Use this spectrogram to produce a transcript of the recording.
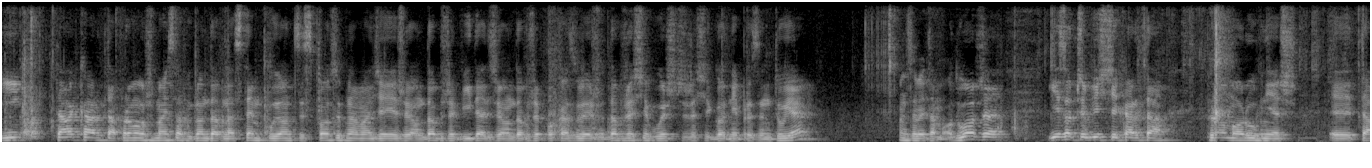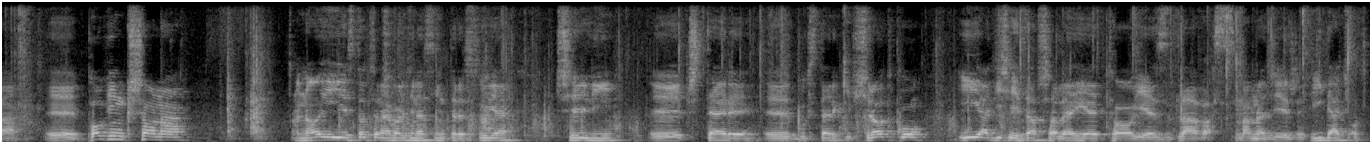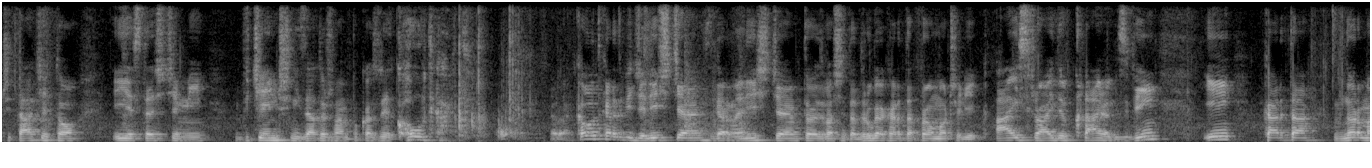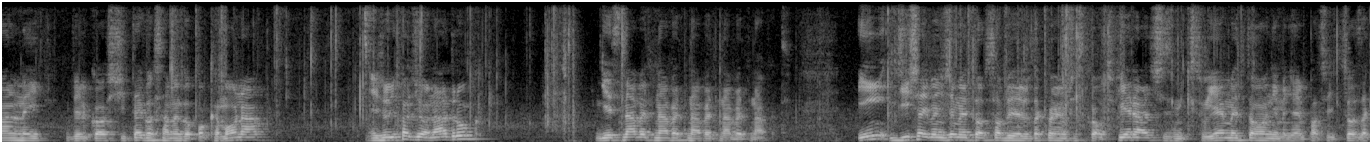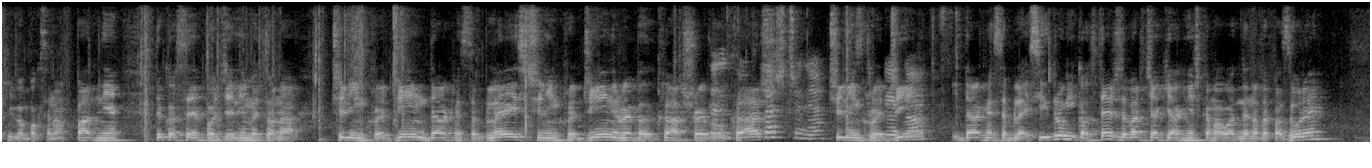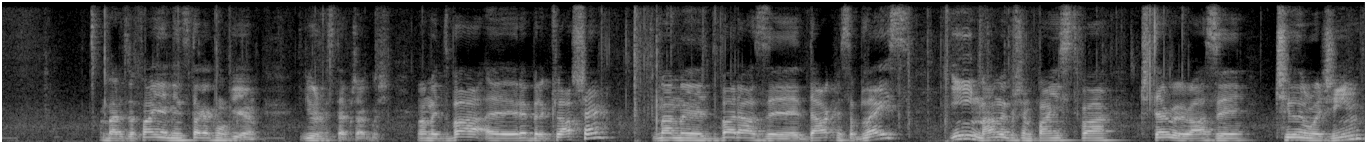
I ta karta promo, proszę Państwa, wygląda w następujący sposób. Mam nadzieję, że ją dobrze widać, że ją dobrze pokazuje, że dobrze się błyszczy, że się godnie prezentuje. Sobie tam odłożę. Jest oczywiście karta promo również y, ta y, powiększona. No i jest to co najbardziej nas interesuje, czyli y, cztery y, boosterki w środku. I ja dzisiaj zaszaleję, to jest dla Was. Mam nadzieję, że widać, odczytacie to i jesteście mi wdzięczni za to, że Wam pokazuję code card. Dobra, code card widzieliście, zgarnęliście. To jest właśnie ta druga karta promo, czyli Ice Rider Clyrex V i karta w normalnej wielkości tego samego Pokemona. Jeżeli chodzi o nadruk, jest nawet, nawet, nawet, nawet, nawet. I dzisiaj będziemy to sobie, że tak powiem, wszystko otwierać, zmiksujemy to, nie będziemy patrzeć co z jakiego boksa nam wpadnie, tylko sobie podzielimy to na Chilling Regime, Darkness Ablaze, Chilling Regime, Rebel Clash, Rebel Ten Clash. też czy nie? Chilling. Regime i Darkness Ablaze. I drugi kod też, zobaczcie jakie Agnieszka ma ładne nowe pazury. Bardzo fajne, więc tak jak mówiłem, już wystarczy Aguś. Mamy dwa e, Rebel Clasze, mamy dwa razy Darkness Ablaze i mamy proszę Państwa cztery razy Chilling Regime.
